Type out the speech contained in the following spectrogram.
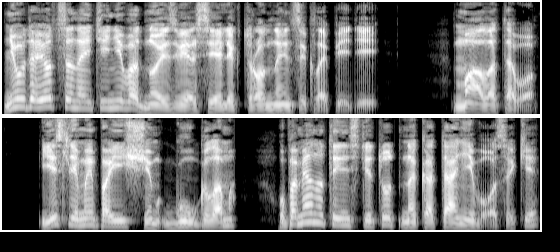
не удается найти ни в одной из версий электронной энциклопедии. Мало того, если мы поищем гуглом упомянутый институт на Катани в Осаке,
